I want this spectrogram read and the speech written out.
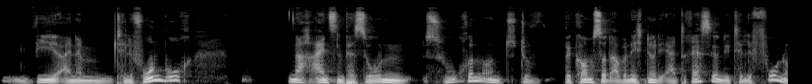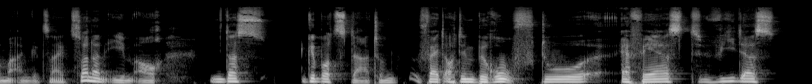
wie einem Telefonbuch nach einzelnen Personen suchen und du bekommst dort aber nicht nur die Adresse und die Telefonnummer angezeigt, sondern eben auch das Geburtsdatum, vielleicht auch den Beruf. Du erfährst, wie das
